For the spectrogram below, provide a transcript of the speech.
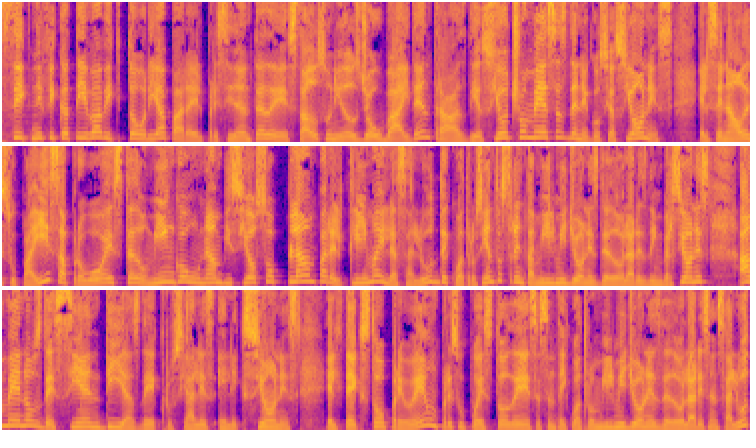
Significativa victoria para el presidente de Estados Unidos Joe Biden tras 18 meses de negociaciones. El Senado de su país aprobó este domingo un ambicioso plan para el clima y la salud de 430 mil millones de dólares de inversiones a menos de 100 días de cruciales elecciones. El texto prevé un presupuesto de 64 mil millones de dólares en salud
